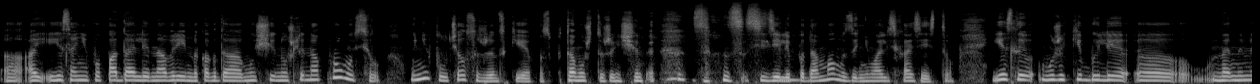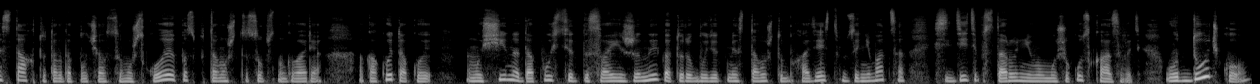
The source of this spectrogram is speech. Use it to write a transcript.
а, а если они попадали на время, когда мужчины ушли на промысел, у них получался женский эпос, потому что женщины сидели по домам и занимались хозяйством. Если мужики были э, на, местах, то тогда получался мужской эпос, потому что, собственно говоря, а какой такой мужчина допустит до своей жены, которая будет вместо того, чтобы хозяйством заниматься, сидеть и постороннему мужику сказывать. Вот дочку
